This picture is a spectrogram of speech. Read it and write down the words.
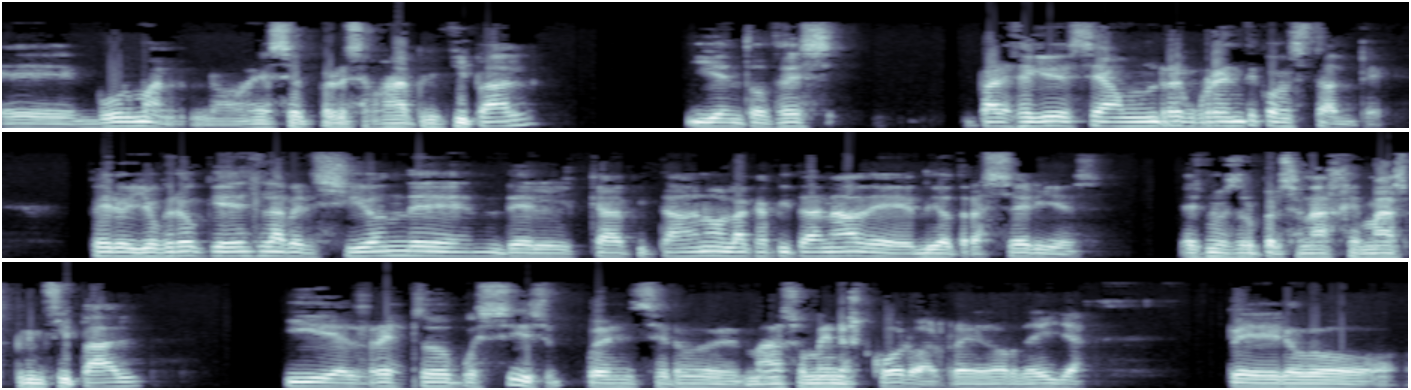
eh, Burman no es el personaje principal y entonces parece que sea un recurrente constante. Pero yo creo que es la versión de, del capitán o la capitana de, otras series. Es nuestro personaje más principal y el resto, pues sí, pueden ser más o menos coro alrededor de ella. Pero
